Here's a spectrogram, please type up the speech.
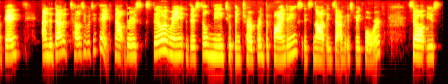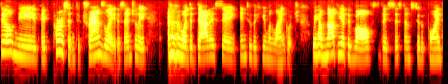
Okay, and the data tells you what you think. Now, there's still a range. There's still need to interpret the findings. It's not exactly straightforward. So you still need a person to translate essentially what the data is saying into the human language. We have not yet evolved these systems to the point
